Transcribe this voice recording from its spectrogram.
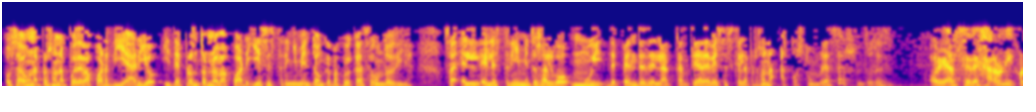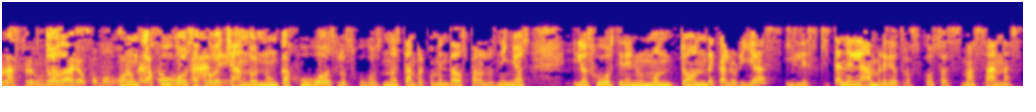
O sea, una persona puede evacuar diario y de pronto no evacuar y es estreñimiento aunque evacúe cada segundo día. O sea, el, el estreñimiento es algo muy, depende de la cantidad de veces que la persona acostumbre a hacer. Entonces, Oigan, se dejaron ir con las preguntas, todas. pero como gordas nunca jugos, aprovechando, nunca jugos. Los jugos no están recomendados para los niños y los jugos tienen un montón de calorías y les quitan el hambre de otras cosas más sanas.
